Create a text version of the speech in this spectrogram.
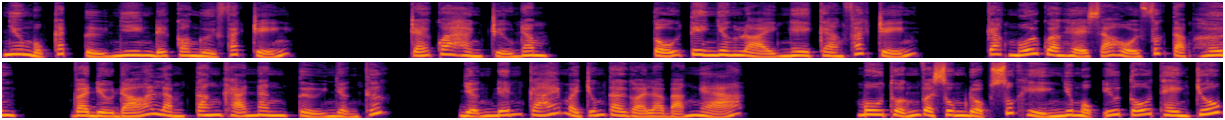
như một cách tự nhiên để con người phát triển. Trải qua hàng triệu năm, tổ tiên nhân loại ngày càng phát triển, các mối quan hệ xã hội phức tạp hơn và điều đó làm tăng khả năng tự nhận thức, dẫn đến cái mà chúng ta gọi là bản ngã. Mâu thuẫn và xung đột xuất hiện như một yếu tố then chốt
